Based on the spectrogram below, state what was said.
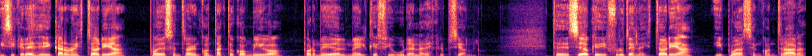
y si querés dedicar una historia, podés entrar en contacto conmigo por medio del mail que figura en la descripción. Te deseo que disfrutes la historia y puedas encontrar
